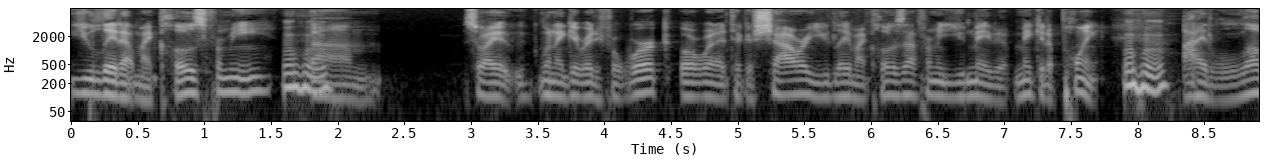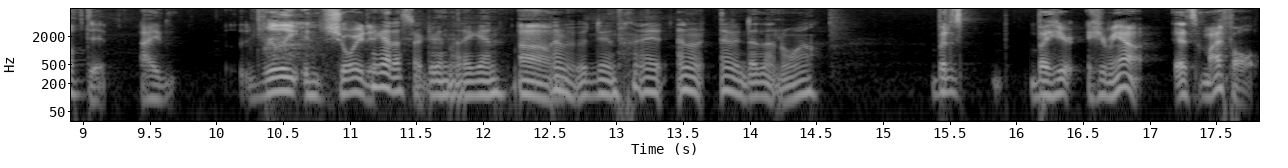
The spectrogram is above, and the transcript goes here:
you laid out my clothes for me. Um, so I, when I get ready for work or when I take a shower, you lay my clothes out for me. You made it make it a point. I loved it. I really enjoyed it. I gotta start doing that again. I Um, haven't been doing. I, I don't. I haven't done that in a while. but it's but hear hear me out. It's my fault.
